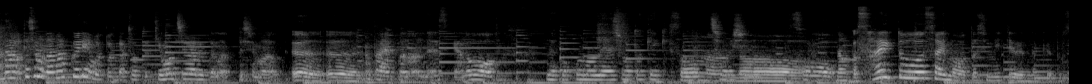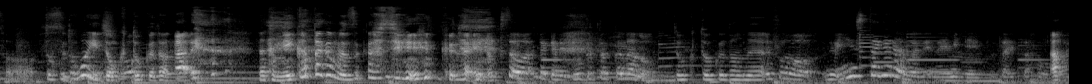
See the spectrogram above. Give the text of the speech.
う。な私も生クリームとかちょっと気持ち悪くなってしまうタイプなんですけどね、ここのねショートケーキそうなんだ。そう。なんかサイトをさ今私見てるんだけどさすごい独特だね。なんか見方が難しいくらいの。そうだから、ね、独特なの、独特だね。そう。でもインスタグラムでね見ていただいた方があ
